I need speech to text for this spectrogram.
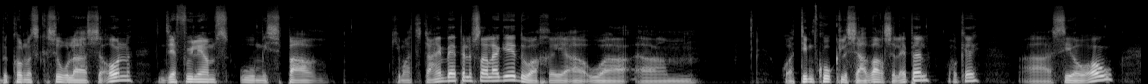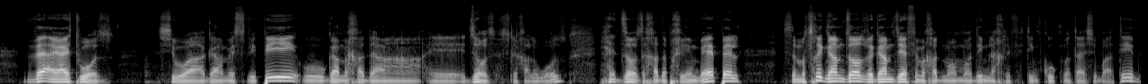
בכל מה שקשור לשעון. ג'ף וויליאמס הוא מספר כמעט שתיים באפל אפשר להגיד, הוא אחרי, הוא, הוא הטים קוק לשעבר של אפל, אוקיי? ה-COO, והיה את ווז. שהוא גם SVP, הוא גם אחד ה... ג'וז, סליחה, לא ווז, ג'וז, אחד הבכירים באפל. זה מצחיק, גם ג'וז וגם ג'ף הם אחד מהמועדים להחליף את טים קוק מתישהו בעתיד.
